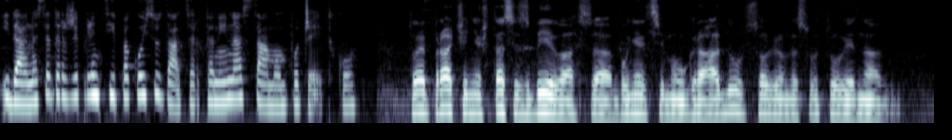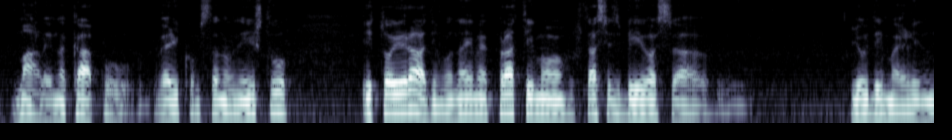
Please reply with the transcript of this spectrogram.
i danas se drži principa koji su zacrtani na samom početku. To je praćenje šta se zbiva sa bunjevcima u gradu, s obzirom da smo tu jedna mala, jedna kap u velikom stanovništvu i to i radimo. Naime, pratimo šta se zbiva sa ljudima ili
